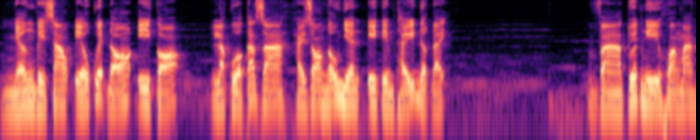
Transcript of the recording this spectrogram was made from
Nhưng vì sao yếu quyết đó y có, Là của các gia hay do ngẫu nhiên y tìm thấy được đây? Và Tuyết Nghi hoang mang,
